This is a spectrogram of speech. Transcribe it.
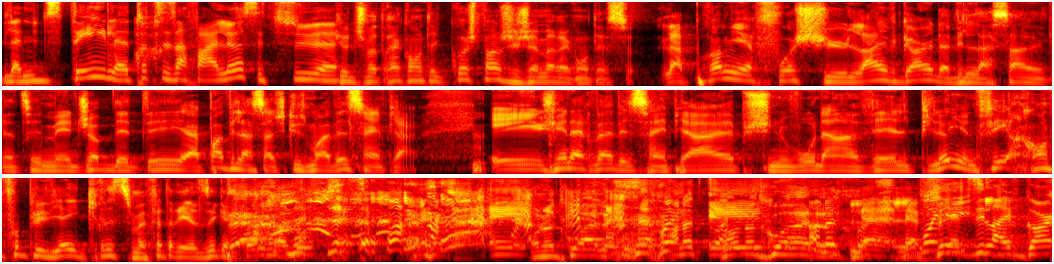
la nudité, là, toutes ces affaires-là, c'est-tu. euh, Que je vais te raconter de quoi? Je pense que j'ai jamais raconté ça. La première fois, je suis lifeguard à Ville-la-Salle, tu sais, mes jobs d'été, euh, pas à Ville-la-Salle, excuse-moi, à Ville-Saint-Pierre. Et je viens d'arriver à Ville-Saint-Pierre, puis je suis nouveau dans la ville. Puis là, il y a une fille, encore une fois plus vieille, Chris, tu m'as fait réaliser quelque chose. tantôt. On a de quoi, là? on a de quoi? On a de quoi, là? On a de quoi? La- la Mais moi, il a fille- dit lifeguard,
